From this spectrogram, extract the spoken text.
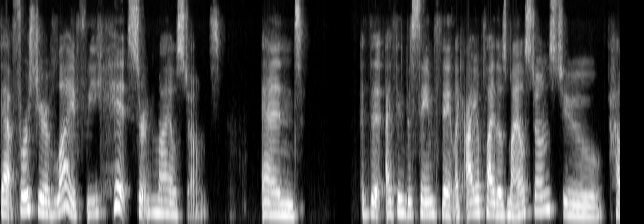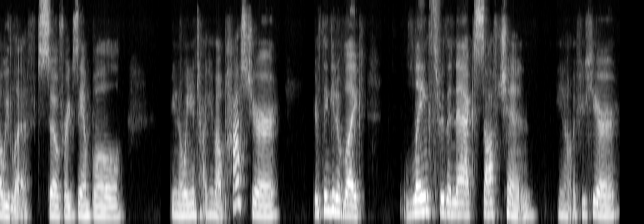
that first year of life, we hit certain milestones. And the, I think the same thing, like I apply those milestones to how we lift. So, for example, you know, when you're talking about posture, you're thinking of like length through the neck, soft chin. You know, if you hear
